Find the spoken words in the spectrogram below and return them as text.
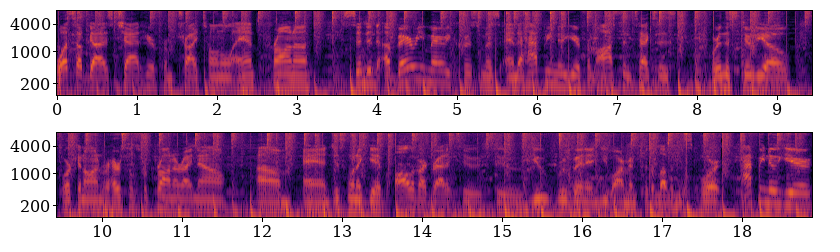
What's up, guys? Chad here from Tritonal and Prana. Sending a very Merry Christmas and a Happy New Year from Austin, Texas. We're in the studio working on rehearsals for Prana right now. Um, and just want to give all of our gratitude to you, Ruben, and you, Armin, for the love and the support. Happy New Year.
